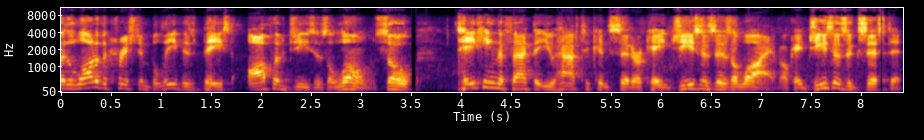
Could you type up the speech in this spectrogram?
But a lot of the Christian belief is based off of Jesus alone. So taking the fact that you have to consider, okay, Jesus is alive. Okay, Jesus existed.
